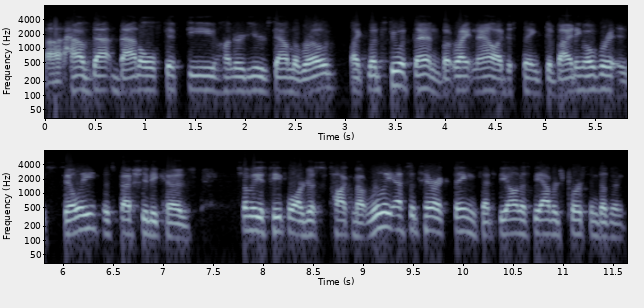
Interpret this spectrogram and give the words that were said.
uh, have that battle 50, 100 years down the road, like let's do it then. But right now, I just think dividing over it is silly, especially because some of these people are just talking about really esoteric things that, to be honest, the average person doesn't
